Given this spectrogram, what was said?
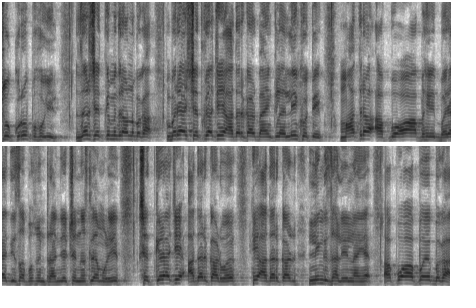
सुखरूप होईल. जर शेतकरी मित्रांनो बघा बऱ्याच शेतकऱ्याचे हे आधार कार्ड बँकला लिंक होते. मात्र आपोआप हे बऱ्याच दिवसापासून ट्रान्झॅक्शन नसल्यामुळे शेतकऱ्याचे आधार कार्डवर हे आधार कार्ड लिंक झालेलं नाही आहे आपोआप बघा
